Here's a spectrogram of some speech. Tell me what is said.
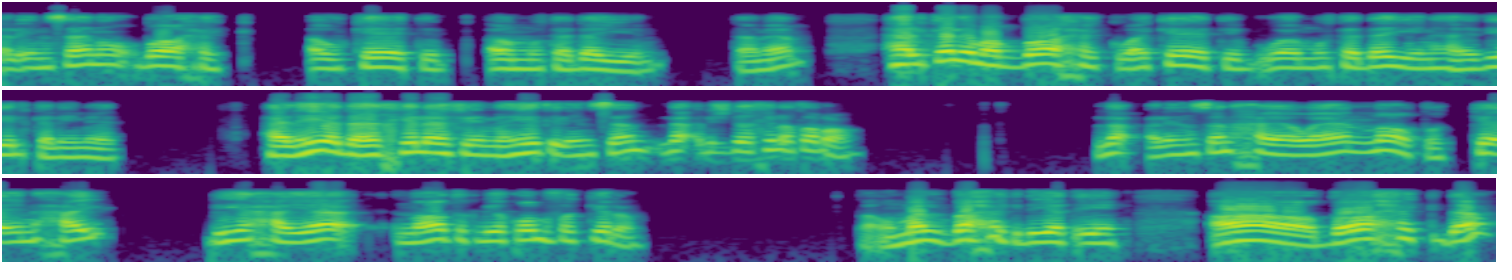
الإنسان ضاحك أو كاتب أو متدين تمام؟ هل كلمة ضاحك وكاتب ومتدين هذه الكلمات هل هي داخلة في ماهية الإنسان؟ لا مش داخلة طبعا. لا الإنسان حيوان ناطق كائن حي به حياة ناطق بيقوم مفكرا طب أمال ضحك ديت إيه؟ آه ضاحك ده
